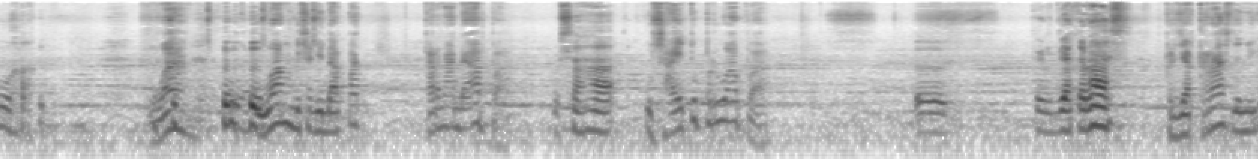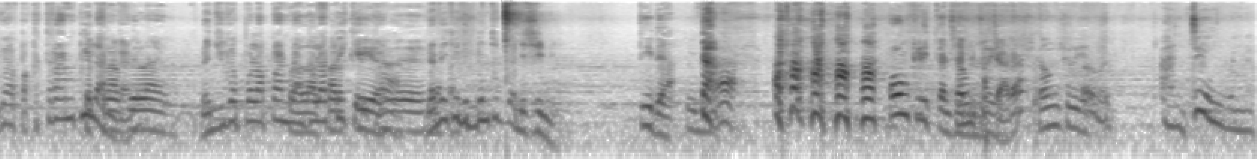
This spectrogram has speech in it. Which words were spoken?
Wah uang. Uang bisa didapat karena ada apa? Usaha. Usaha itu perlu apa? Eh, kerja keras kerja keras dan juga apa keterampilan, Keterampilan. kan dan juga pola pandang Pola pola, pikir kan? eh. dan itu dibentuk gak di sini? Tidak. Nah konkret kan saya berbicara? Konkret. Anjing bener.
